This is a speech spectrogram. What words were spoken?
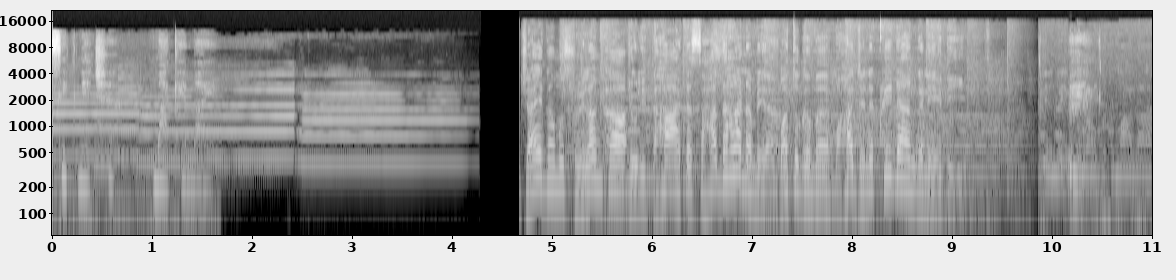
සිග්නේචර් මගේමයි. ජයගමු ශ්‍රී ලංකා ජුලි දහට සහදානමය මතුගම මහජන ක්‍රීඩාංගනයේදී. ඔබතුමාලා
